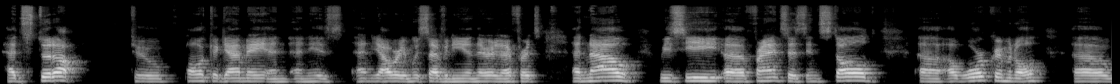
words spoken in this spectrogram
had stood up to Paul Kagame and, and his and Yoweri Museveni and their efforts. And now we see uh, France has installed uh, a war criminal, uh,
